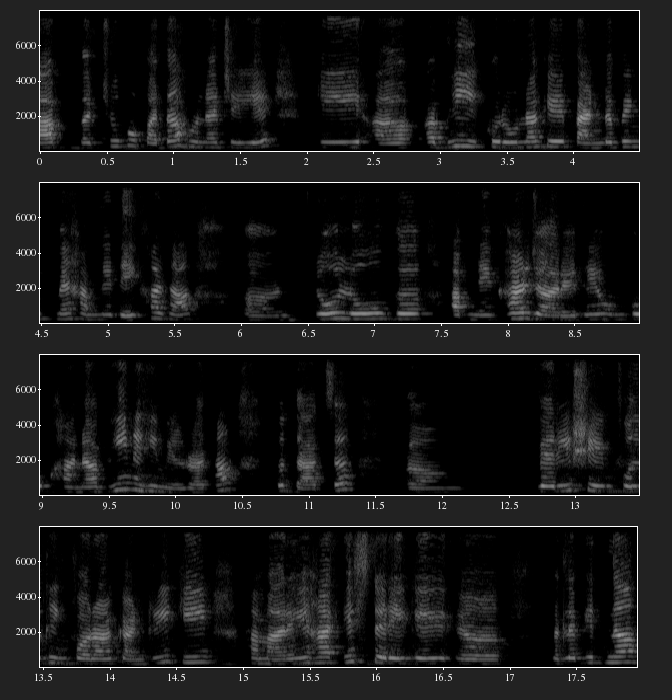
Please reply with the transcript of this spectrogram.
आप बच्चों को पता होना चाहिए कि अभी कोरोना के पैंडमिक में हमने देखा था जो लोग अपने घर जा रहे थे, उनको खाना भी नहीं मिल रहा था तो that's a very shameful thing for our country कि हमारे यहाँ इस तरह के uh, मतलब इतना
